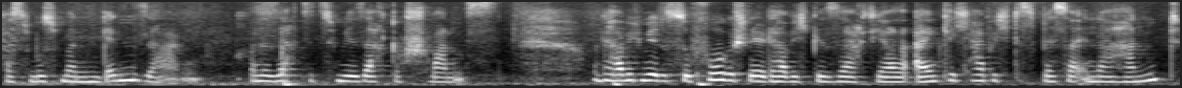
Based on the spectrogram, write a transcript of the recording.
was muss man denn sagen? Und dann sagt sie zu mir, sag doch Schwanz. Und da habe ich mir das so vorgestellt, habe ich gesagt, ja, eigentlich habe ich das besser in der Hand.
